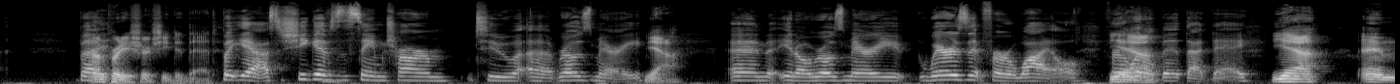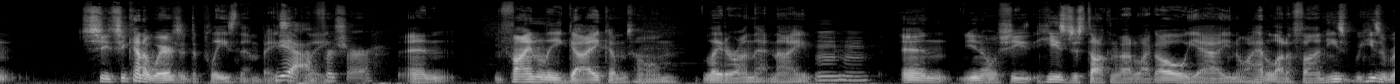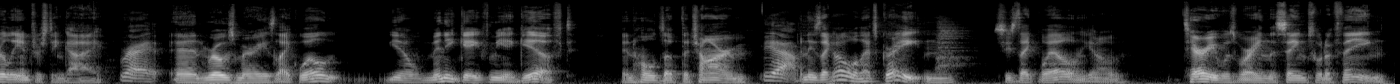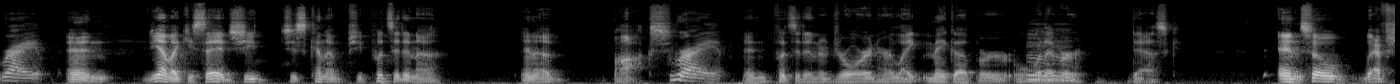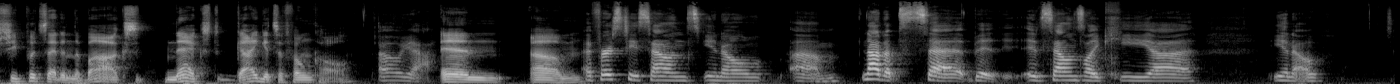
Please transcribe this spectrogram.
But I'm pretty sure she did that. But yeah, so she gives the same charm to uh, Rosemary, Yeah. And you know Rosemary wears it for a while, for a Yeah. little bit that day. Yeah, and she she kind of wears it to please them, basically. Yeah, for sure. And finally, Guy comes home later on that night, hmm and you know she he's just talking about it like, oh yeah, you know I had a lot of fun. He's he's a really interesting guy, Right. and Rosemary is like, well, you know, Minnie gave me a gift, and holds up the charm, Yeah. and he's like, oh well, that's great, and she's like, well, you know, Terry was wearing the same sort of thing. Right. and yeah like you said she just kind of she puts it in a in a box Right. and puts it in her drawer in her like makeup or, or whatever desk and so after she puts that in the box next guy gets a phone call Oh yeah. and um At first, he sounds, you know, um, not upset, but it sounds like he, uh, you know,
